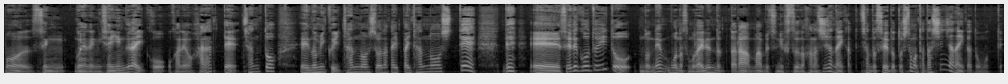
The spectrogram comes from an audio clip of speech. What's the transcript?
もう1500円、2000円ぐらいこうお金を払って、ちゃんと、えー飲み食い堪能してお腹いっぱい堪能して、で、えーそれで GoTo イートのね、ボーナスもらえるんだったら、まあ別に普通の話じゃないかって、ちゃんと制度としても正しいんじゃないかと思って。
